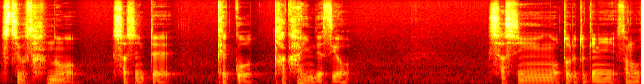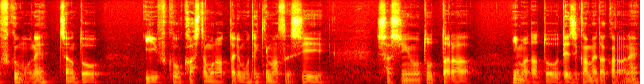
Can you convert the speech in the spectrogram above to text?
七五三の写真って結構高いんですよ。写真を撮る時にその服もねちゃんといい服を貸してもらったりもできますし写真を撮ったら今だとデジカメだからね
